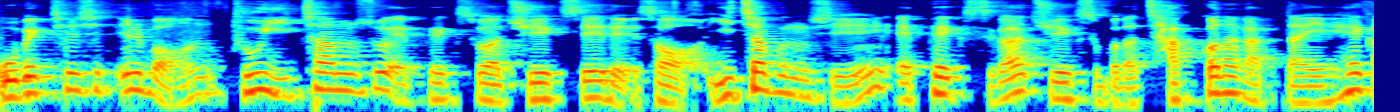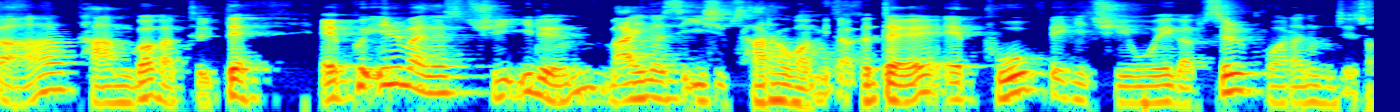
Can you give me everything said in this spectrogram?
571번 두 이차함수 fx와 gx에 대해서 2차 분식 fx가 gx보다 작거나 같다의 해가 다음과 같을 때 f1-g1은 마이너스 24라고 합니다. 그때 f5 빼기 g5의 값을 구하라는 문제죠.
